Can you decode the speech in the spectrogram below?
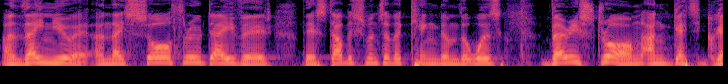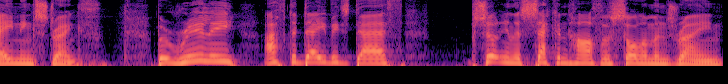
And they knew it. And they saw through David the establishment of a kingdom that was very strong and get, gaining strength. But really, after David's death, certainly in the second half of Solomon's reign,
